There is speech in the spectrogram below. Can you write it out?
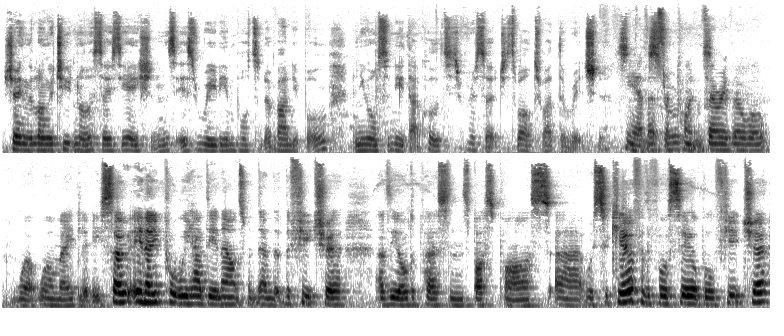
showing the longitudinal associations, is really important and valuable. And you also need that qualitative research as well to add the richness. Yeah, the that's a point very, very well, well, well made, Libby. So in April, we had the announcement then that the future of the older person's bus pass uh, was secure for the foreseeable future.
